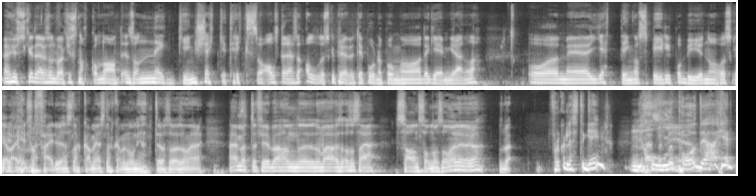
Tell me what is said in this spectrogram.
Jeg husker Det det var ikke snakk om noe annet enn sånn negging, sjekketriks og alt det der som alle skulle prøve til pornopung og The Game-greiene. da. Og med gjetting og spill på byen. og Det var helt liksom- forferdelig. Jeg snakka med, med noen jenter. Og så, sånn der, jeg møtte en fyr, og så sa jeg Sa han sånn og sånn? Eller? Og så bare, Folk har lest The Game! De holder på! Det er helt,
